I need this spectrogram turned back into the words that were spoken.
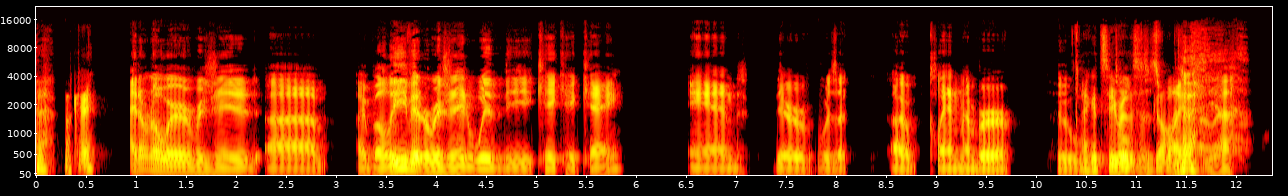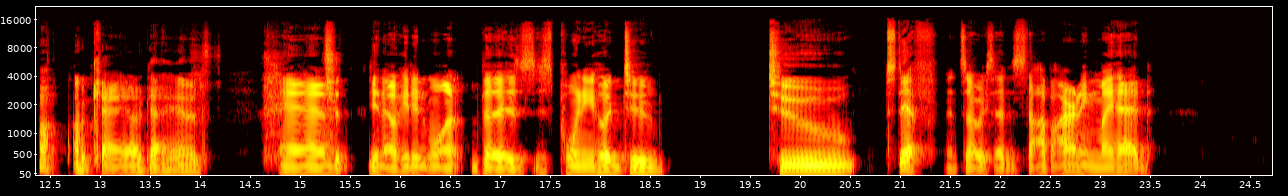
okay. I don't know where it originated. Uh, I believe it originated with the KKK, and there was a, a Klan member who I could see where this is going. wife- yeah, okay. Okay. And it's and you know he didn't want the his, his pointy hood to too stiff, and so he said, "Stop ironing my head."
